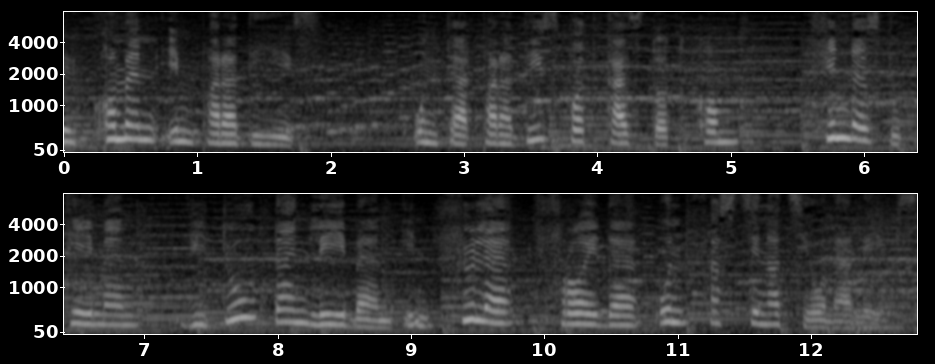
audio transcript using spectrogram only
Willkommen im Paradies. Unter paradiespodcast.com findest du Themen, wie du dein Leben in Fülle, Freude und Faszination erlebst.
